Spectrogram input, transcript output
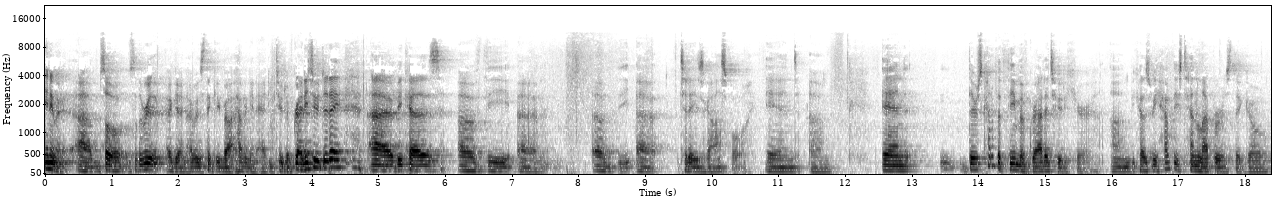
Anyway, um, so so the re- again, I was thinking about having an attitude of gratitude today uh, because of the um, of the uh, today's gospel, and um, and there's kind of a theme of gratitude here um, because we have these ten lepers that go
